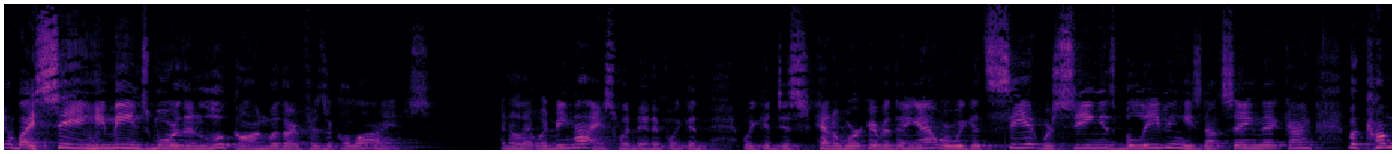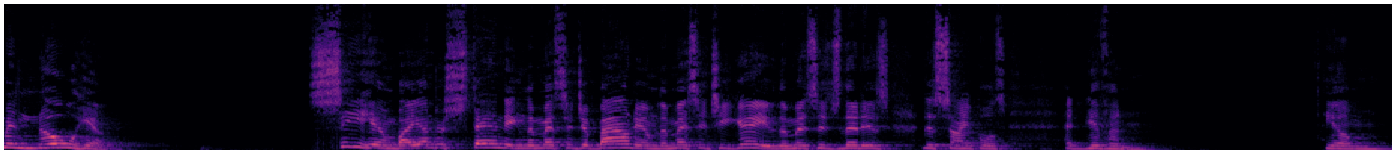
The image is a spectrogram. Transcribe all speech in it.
Know, by seeing, he means more than look on with our physical eyes. I know that would be nice, wouldn't it, if we could we could just kind of work everything out where we could see it. We're seeing is believing. He's not saying that kind. But come and know him. See him by understanding the message about him, the message he gave, the message that his disciples had given him,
